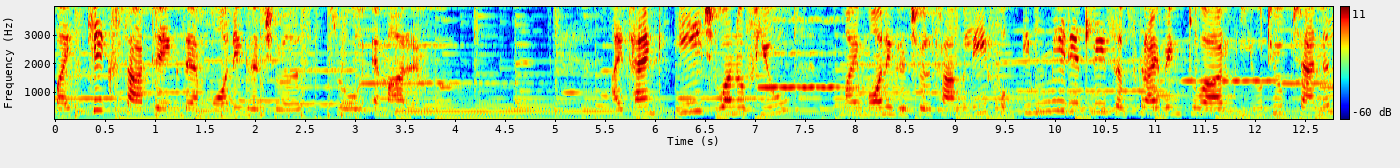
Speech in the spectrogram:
by kick-starting their morning rituals through MRM. I thank each one of you my morning ritual family for immediately subscribing to our YouTube channel,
